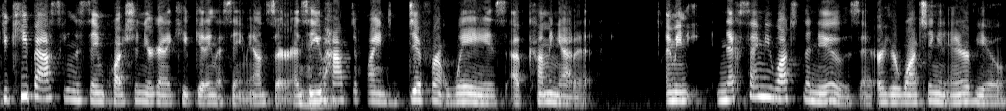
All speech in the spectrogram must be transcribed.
you keep asking the same question, you're going to keep getting the same answer. And so you mm-hmm. have to find different ways of coming at it. I mean, next time you watch the news or you're watching an interview,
